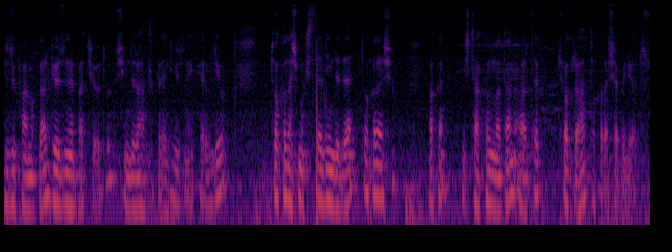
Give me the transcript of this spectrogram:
yüzük parmaklar gözüne batıyordu. Şimdi rahatlıkla eli yüzünü yıkayabiliyor. Tokalaşmak istediğinde de tokalaşın. Bakın hiç takılmadan artık çok rahat tokalaşabiliyordur.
